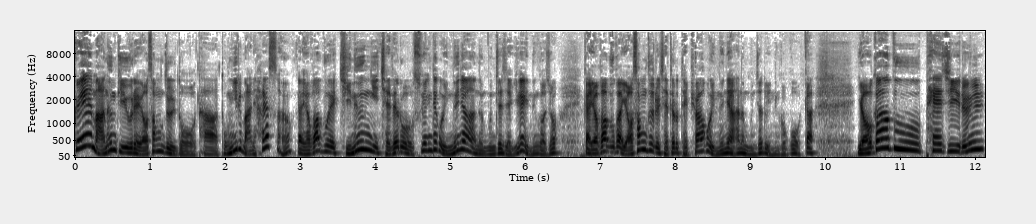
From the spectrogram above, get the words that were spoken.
꽤 많은 비율의 여성들도 다 동의를 많이 하였어요. 그러니까 여가부의 기능이 제대로 수행되고 있느냐 하는 문제 제기가 있는 거죠. 그러니까 여가부가 여성들을 제대로 대표하고 있느냐 하는 문제도 있는 거고. 그러니까 여가부 폐지를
